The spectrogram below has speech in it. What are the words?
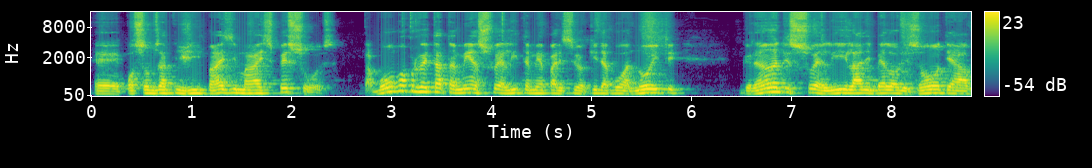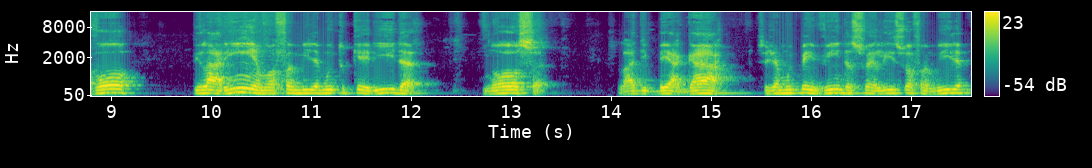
é, possamos atingir mais e mais pessoas. Tá bom? Vou aproveitar também, a Sueli também apareceu aqui, da boa noite. Grande Sueli, lá de Belo Horizonte, a avó de Larinha, uma família muito querida, nossa, lá de BH. Seja muito bem-vinda, Sueli e sua família.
